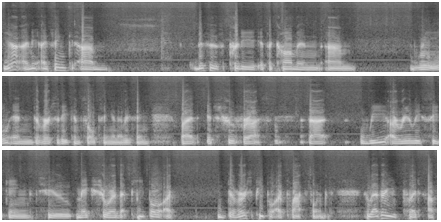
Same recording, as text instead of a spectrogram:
Yeah, I mean, I think um, this is pretty. It's a common um, rule in diversity consulting and everything, but it's true for us that we are really seeking to make sure that people are diverse people are platformed. Whoever you put up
